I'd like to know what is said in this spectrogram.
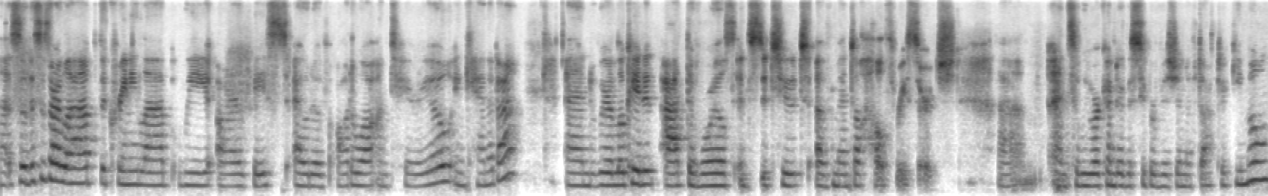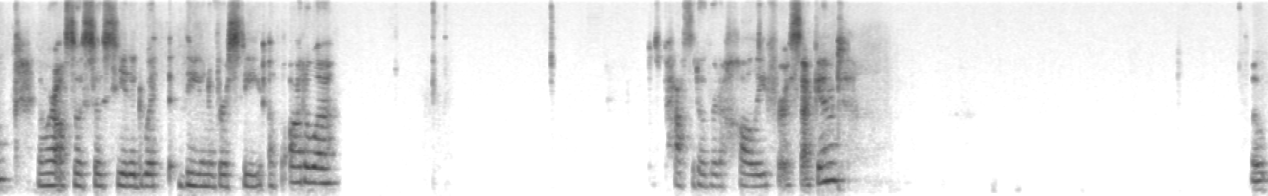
Uh, so this is our lab, the Craney Lab. We are based out of Ottawa, Ontario in Canada, and we're located at the Royals Institute of Mental Health Research. Um, and so we work under the supervision of Dr. Guimond, and we're also associated with the University of Ottawa. Just pass it over to Holly for a second. Oh.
